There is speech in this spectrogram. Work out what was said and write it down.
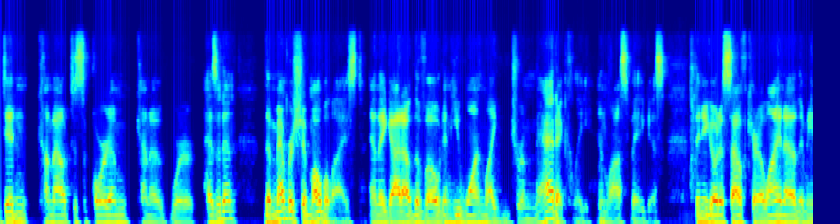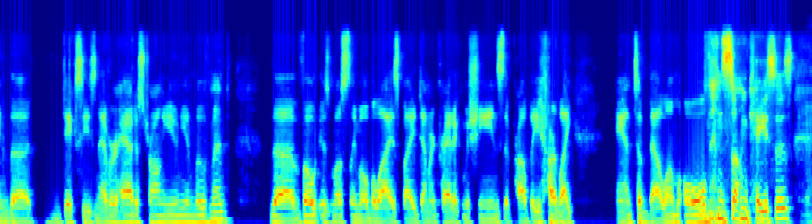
didn't come out to support him, kind of were hesitant the membership mobilized and they got out the vote and he won like dramatically in Las Vegas. Then you go to South Carolina, I mean the Dixies never had a strong union movement. The vote is mostly mobilized by democratic machines that probably are like antebellum old in some cases. Yeah.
